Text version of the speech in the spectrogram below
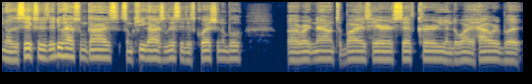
You know, the Sixers, they do have some guys, some key guys listed as questionable uh, right now Tobias Harris, Seth Curry, and Dwight Howard. But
